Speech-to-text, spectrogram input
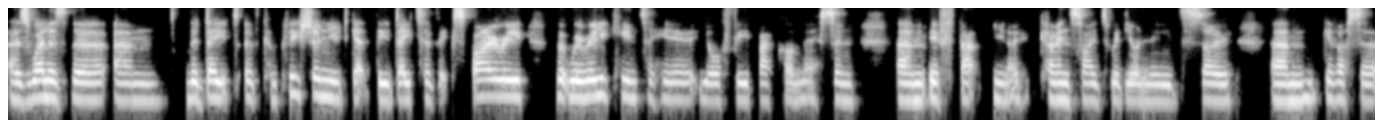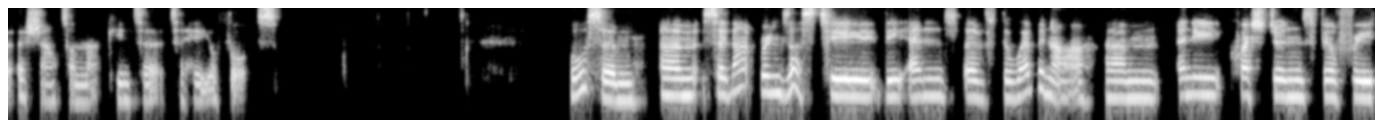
as well as the um, the date of completion, you'd get the date of expiry. But we're really keen to hear your feedback on this and um, if that you know coincides with your needs. So um, give us a, a shout on that. Keen to to hear your thoughts. Awesome. Um, so that brings us to the end of the webinar. Um, any questions, feel free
